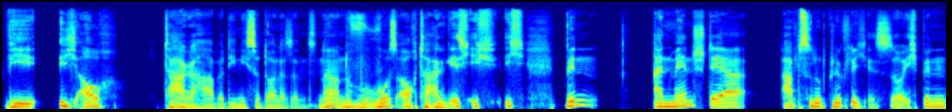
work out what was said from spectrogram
wie ich auch Tage habe, die nicht so dolle sind. Ne? Und wo, wo es auch Tage gibt. Ich, ich, ich bin ein Mensch, der absolut glücklich ist. So, ich bin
